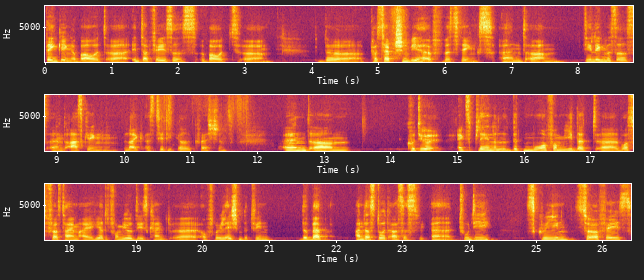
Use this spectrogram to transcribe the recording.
thinking about uh, interfaces about um, the perception we have with things and um, dealing with this and asking like aesthetical questions. And um, could you explain a little bit more for me? That uh, was the first time I heard from you this kind uh, of relation between the web understood as a uh, 2D screen surface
